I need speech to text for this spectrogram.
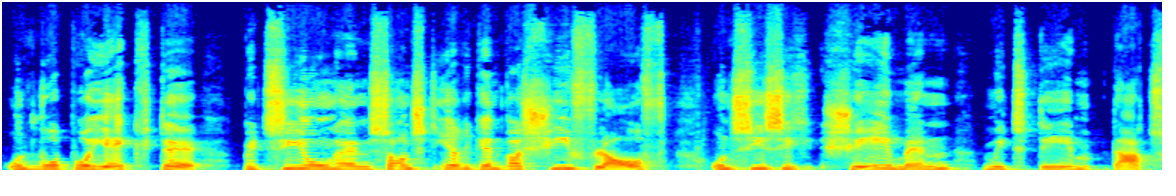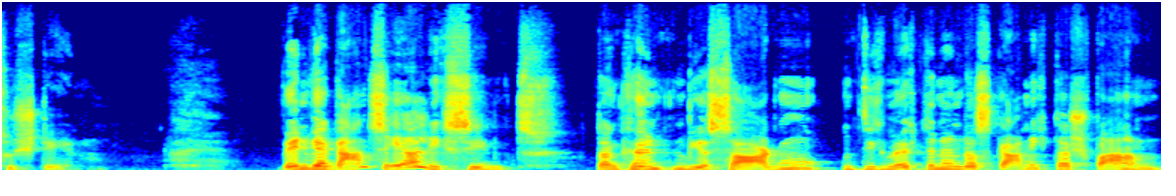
und wo Projekte, Beziehungen, sonst irgendwas schief läuft und sie sich schämen, mit dem dazustehen. Wenn wir ganz ehrlich sind, dann könnten wir sagen, und ich möchte Ihnen das gar nicht ersparen,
